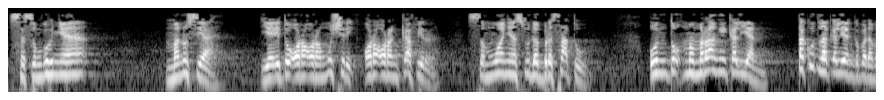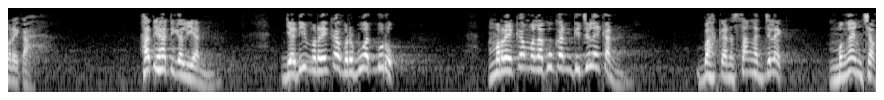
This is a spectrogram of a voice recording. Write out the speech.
Sesungguhnya manusia, yaitu orang-orang musyrik, orang-orang kafir, semuanya sudah bersatu untuk memerangi kalian. Takutlah kalian kepada mereka. Hati-hati kalian. Jadi mereka berbuat buruk. Mereka melakukan kejelekan. Bahkan sangat jelek. Mengancam.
